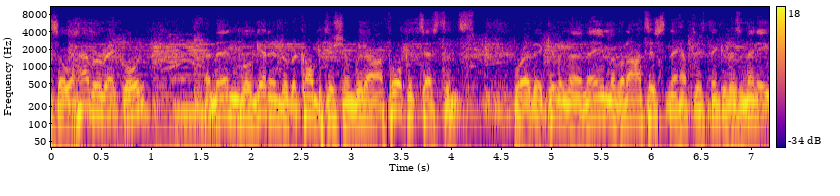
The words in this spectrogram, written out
So we'll have a record, and then we'll get into the competition with our four contestants, where they're given the name of an artist and they have to think of as many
